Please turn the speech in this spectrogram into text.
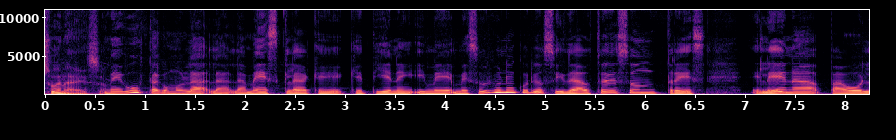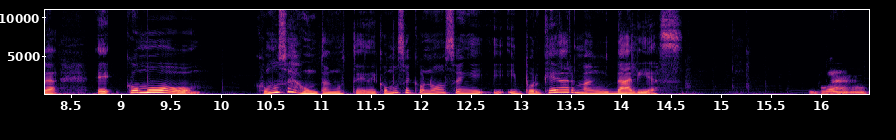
Suena eso. Me gusta como la, la, mezcla que, que, tienen y me, me, surge una curiosidad. Ustedes son tres, Elena, Paola. Eh, ¿cómo, ¿Cómo se juntan ustedes? ¿Cómo se conocen y, y, por qué arman Dalias? Bueno,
